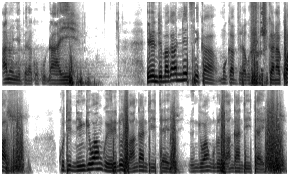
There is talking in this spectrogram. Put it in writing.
anonyepera kukudai ende makanetseka mukabvira kushushikana kwazvo kuti nhingi wangu here ndozvaangandiita izvi? Nhingi wangu ndozvaangandiita izvi?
